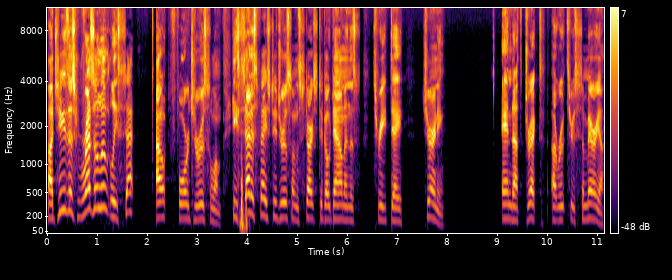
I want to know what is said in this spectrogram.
Uh, Jesus resolutely set out for Jerusalem. He set his face to Jerusalem and starts to go down in this three day journey and uh, direct uh, route through Samaria.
